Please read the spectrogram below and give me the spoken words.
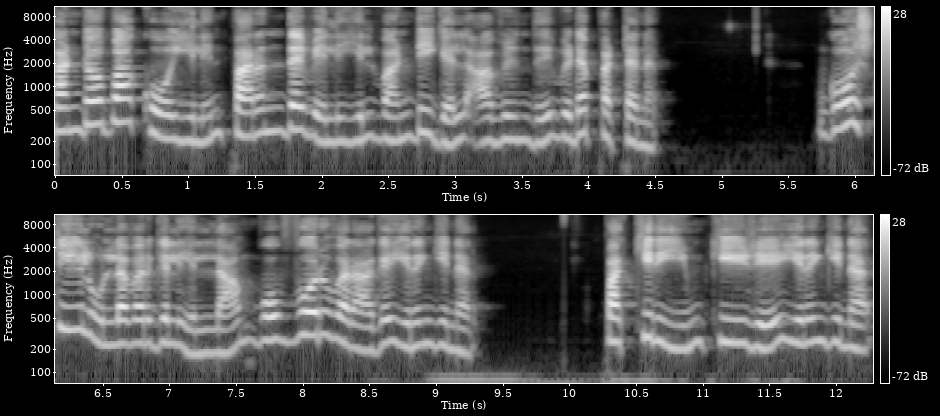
கண்டோபா கோயிலின் பரந்த வெளியில் வண்டிகள் அவிழ்ந்து விடப்பட்டன. கோஷ்டியில் உள்ளவர்கள் எல்லாம் ஒவ்வொருவராக இறங்கினர். பக்கிரியும் கீழே இறங்கினார்.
